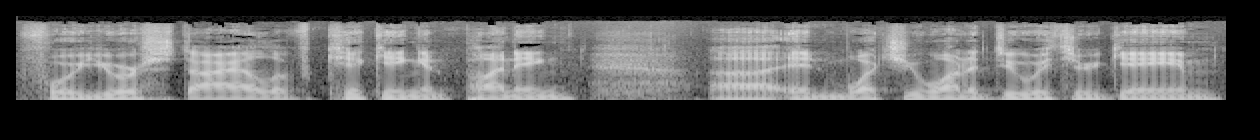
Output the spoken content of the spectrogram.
for your style of kicking and punting uh, and what you want to do with your game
